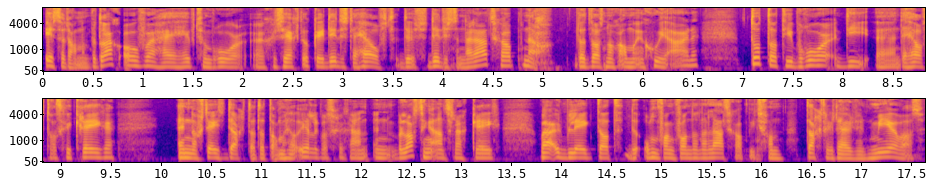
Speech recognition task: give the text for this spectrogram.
is er dan een bedrag over. Hij heeft zijn broer eh, gezegd: Oké, dit is de helft, dus dit is de nalatenschap. Nou, dat was nog allemaal in goede aarde. Totdat die broer, die eh, de helft had gekregen. En nog steeds dacht dat het allemaal heel eerlijk was gegaan. een belastingaanslag kreeg. waaruit bleek dat de omvang van de nalatenschap iets van 80.000 meer was.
